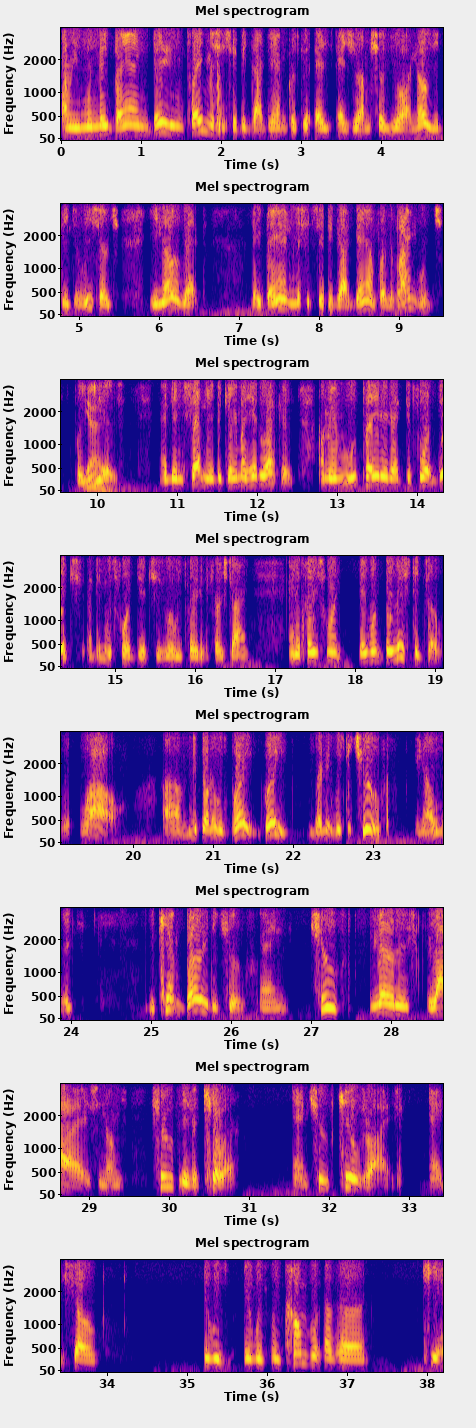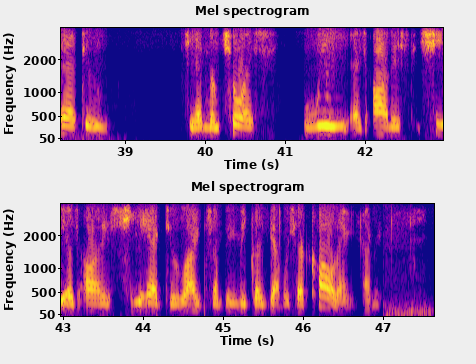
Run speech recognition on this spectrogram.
I mean, when they banned, they didn't even play Mississippi Goddam because, as, as you, I'm sure you all know, you did your research, you know that they banned Mississippi Goddam for the language for Yes. years. And then suddenly it became a hit record. I mean, we played it at the Fort Dix. I think it was Fort Dix is where we played it the first time. And the place went, they went ballistics over it. Wow. Um, they thought it was great, great. But it was the truth. You know, it's, you can't bury the truth. And truth murders lies. You know, truth is a killer, and truth kills lies. And so it was it was incumbent of her. She had to. She had no choice. We as artists, she as artists, she had to write something because that was her calling. I mean,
